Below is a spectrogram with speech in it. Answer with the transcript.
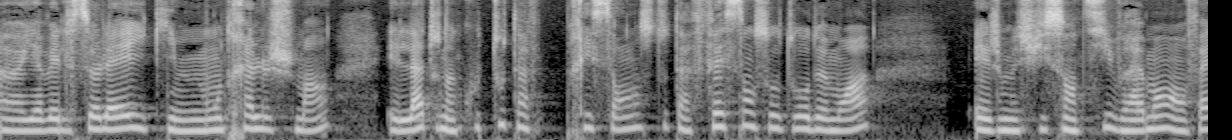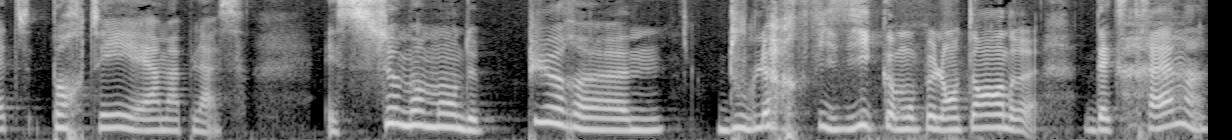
Euh, il y avait le soleil qui me montrait le chemin. Et là, tout d'un coup, tout a pris sens, tout a fait sens autour de moi. Et je me suis sentie vraiment, en fait, portée et à ma place. Et ce moment de pure euh, douleur physique, comme on peut l'entendre, d'extrême,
